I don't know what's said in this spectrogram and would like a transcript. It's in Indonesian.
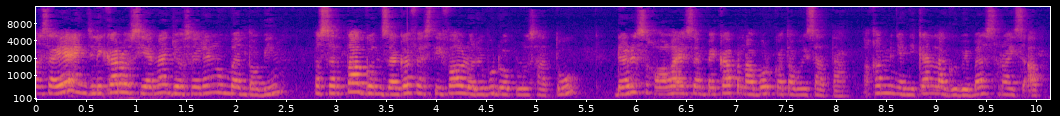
Nama saya Angelika Rosiana Jocelyn Lumbantobing, peserta Gonzaga Festival 2021 dari Sekolah SMPK Penabur Kota Wisata, akan menyanyikan lagu bebas Rise Up.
